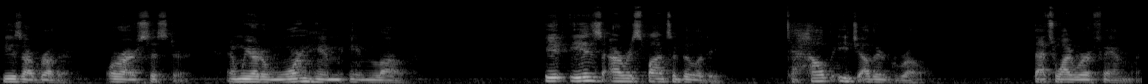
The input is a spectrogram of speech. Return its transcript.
He is our brother or our sister. And we are to warn him in love. It is our responsibility to help each other grow. That's why we're a family.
